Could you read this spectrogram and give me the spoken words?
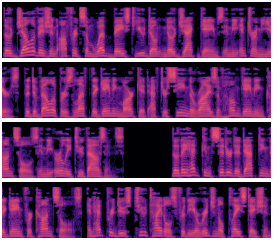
Though Jellyvision offered some web-based You Don't Know Jack games in the interim years, the developers left the gaming market after seeing the rise of home gaming consoles in the early 2000s. Though they had considered adapting the game for consoles, and had produced two titles for the original PlayStation,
